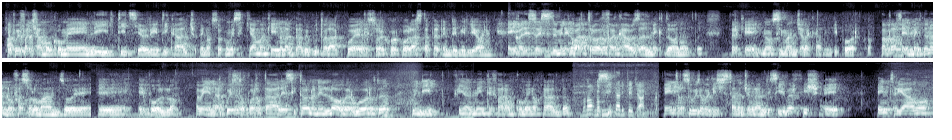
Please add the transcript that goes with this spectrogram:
Che poi facciamo come lì il tizio lì di calcio, che non so come si chiama, che non ha, bevuto l'acqua e adesso la Coca-Cola sta perdendo milioni. Ecco, adesso S2004 fa causa al McDonald's, perché non si mangia la carne di porco. Ma a parte il McDonald's non fa solo manzo e, e- e pollo. Va bene, da questo portale si torna nell'overworld, quindi finalmente farà un po' meno caldo. Non si- mi carichi i junk. Entra subito perché ci stanno generando i silverfish e entriamo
